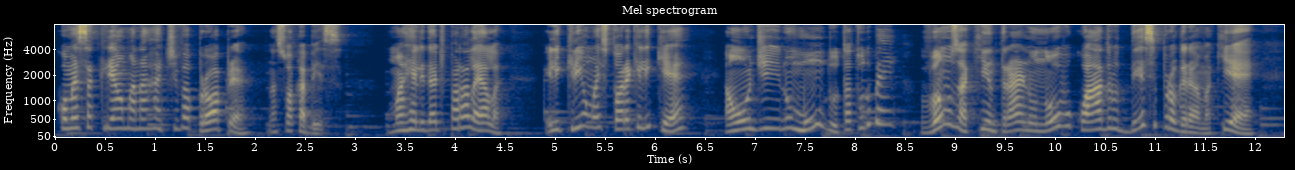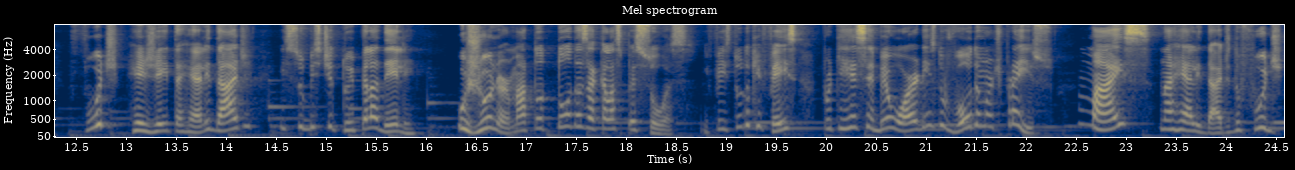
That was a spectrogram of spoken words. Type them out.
começa a criar uma narrativa própria na sua cabeça, uma realidade paralela. Ele cria uma história que ele quer, aonde no mundo tá tudo bem. Vamos aqui entrar no novo quadro desse programa, que é Food rejeita a realidade e substitui pela dele. O Júnior matou todas aquelas pessoas e fez tudo o que fez porque recebeu ordens do Voldemort para isso. Mas, na realidade do Food,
